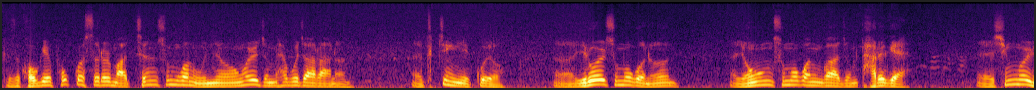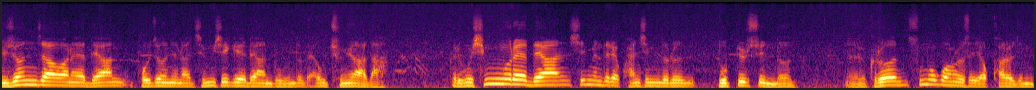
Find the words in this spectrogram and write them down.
그래서 거기에 포커스를 맞춘 수목원 운영을 좀 해보자라는 에, 특징이 있고요. 어, 1월 수목원은 영웅 수목원과 좀 다르게 에, 식물 유전 자원에 대한 보존이나 증식에 대한 부분도 매우 중요하다. 그리고 식물에 대한 시민들의 관심도를 높일 수 있는 에, 그런 수목원으로서 역할을 좀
